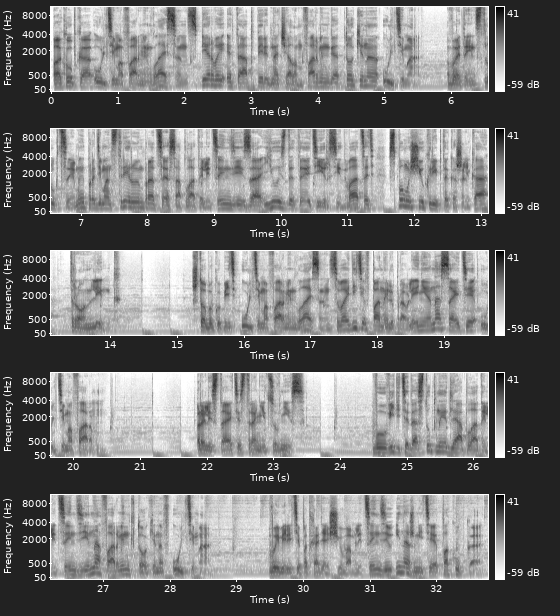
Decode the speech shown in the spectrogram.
Покупка Ultima Farming License – первый этап перед началом фарминга токена Ultima. В этой инструкции мы продемонстрируем процесс оплаты лицензии за USDT TRC20 с помощью криптокошелька TronLink. Чтобы купить Ultima Farming License, войдите в панель управления на сайте Ultima Farm. Пролистайте страницу вниз. Вы увидите доступные для оплаты лицензии на фарминг токенов Ultima. Выберите подходящую вам лицензию и нажмите «Покупка».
